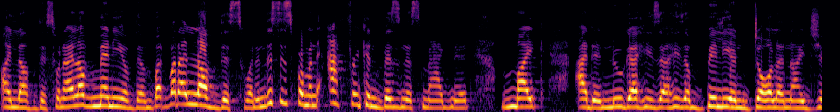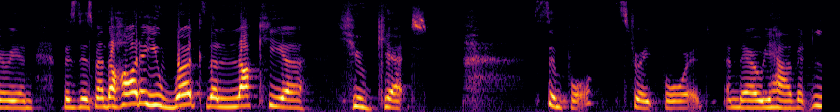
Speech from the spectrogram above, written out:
I love this one. I love many of them, but, but I love this one. And this is from an African business magnate, Mike Adenuga. He's a, he's a billion dollar Nigerian businessman. The harder you work, the luckier you get. Simple, straightforward. And there we have it. Love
